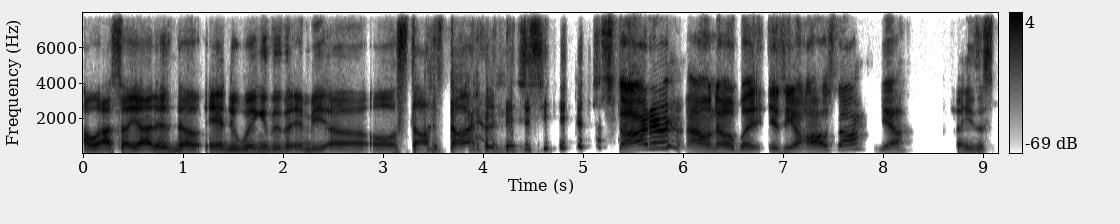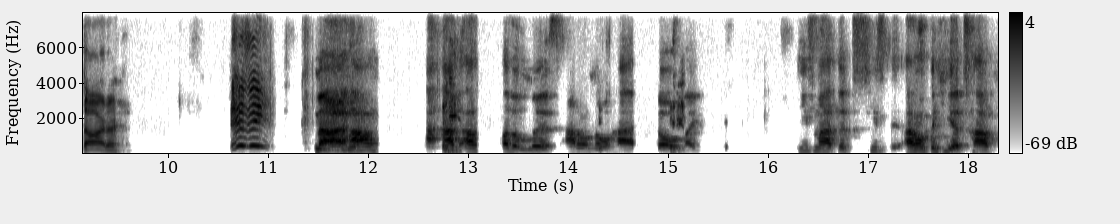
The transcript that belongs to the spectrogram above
I, will tell y'all this though. Andrew Wiggins is the NBA uh, All Star starter this year. Starter? I don't know, but is he an all star? Yeah. He's a starter. Is he? Nah, I don't. I, I, I saw the list. I don't know how it go. Like he's not the. He's. I don't think he a top.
